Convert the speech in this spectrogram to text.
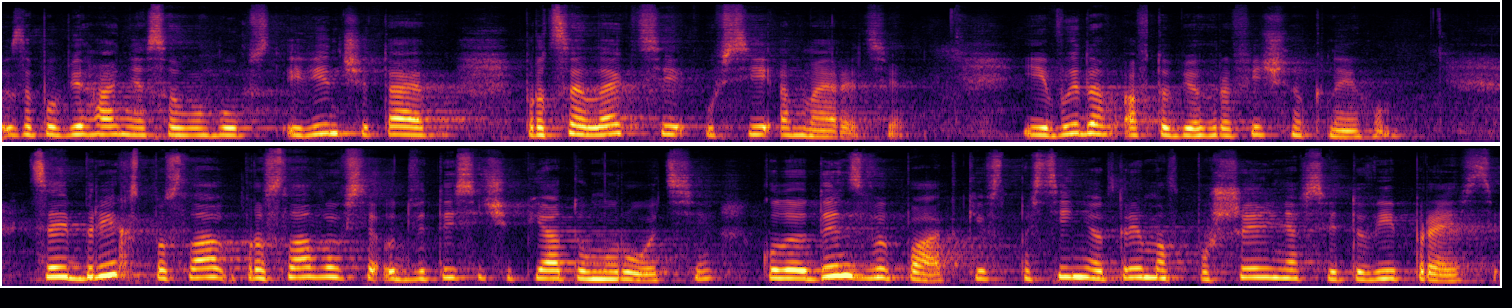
запобігання самогубств, і він читає про це лекції у всій Америці і видав автобіографічну книгу. Цей Брікс прославився у 2005 році, коли один з випадків спасіння отримав поширення в світовій пресі.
